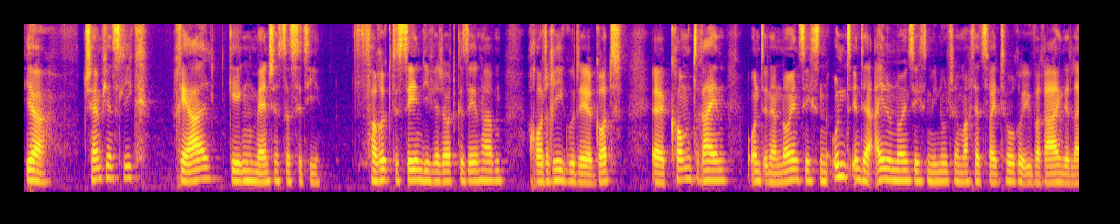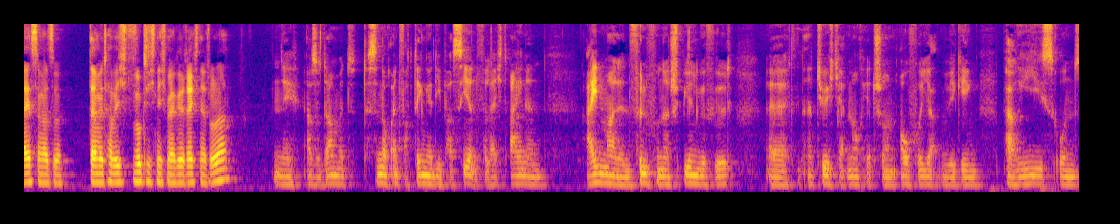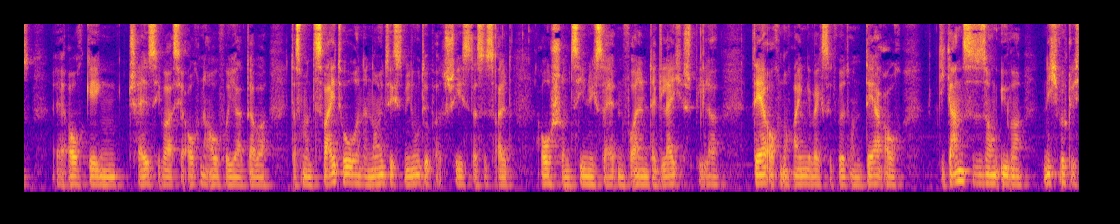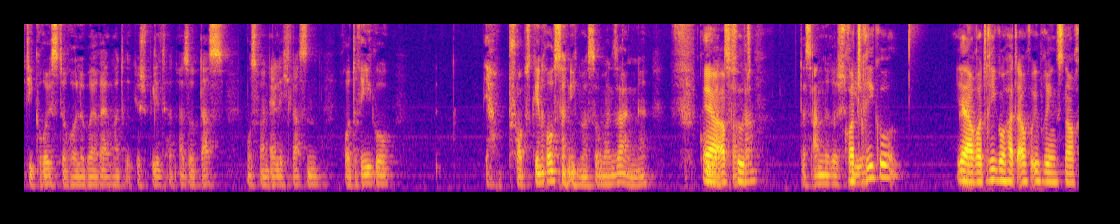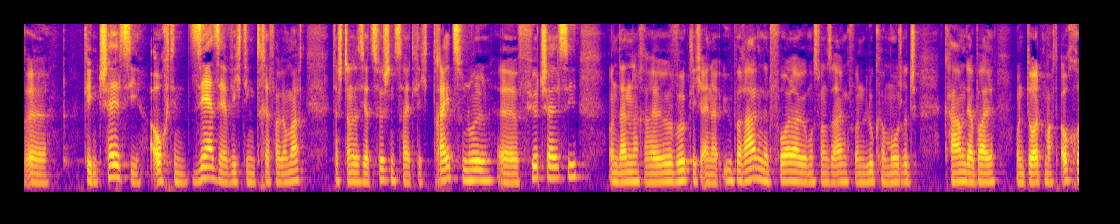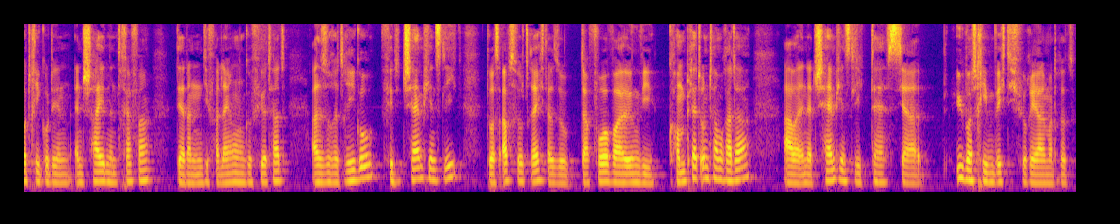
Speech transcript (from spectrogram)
Ja, Champions League, Real gegen Manchester City. Verrückte Szenen, die wir dort gesehen haben. Rodrigo, der Gott, äh, kommt rein und in der 90. und in der 91. Minute macht er zwei Tore, überragende Leistung. Also damit habe ich wirklich nicht mehr gerechnet, oder? Nee, also damit, das sind auch einfach Dinge, die passieren. Vielleicht einen, einmal in 500 Spielen gefühlt. Äh, natürlich, die hatten auch jetzt schon Aufholjagden wie gegen Paris und äh, auch gegen Chelsea war es ja auch eine Aufholjagd, aber dass man zwei Tore in der 90. Minute schießt, das ist halt auch schon ziemlich selten. Vor allem der gleiche Spieler, der auch noch eingewechselt wird und der auch die ganze Saison über nicht wirklich die größte Rolle bei Real Madrid gespielt hat. Also das muss man ehrlich lassen. Rodrigo, ja, Props gehen raus an ihn, was soll man sagen, ne? Cooler ja, absolut. Zocker. Das andere Spiel. Rodrigo, ja, Rodrigo hat auch übrigens noch äh, gegen Chelsea auch den sehr, sehr wichtigen Treffer gemacht. Da stand es ja zwischenzeitlich 3 zu 0 äh, für Chelsea und dann nach äh, wirklich einer überragenden Vorlage, muss man sagen, von Luka Modric kam der Ball und dort macht auch Rodrigo den entscheidenden Treffer, der dann in die Verlängerung geführt hat. Also Rodrigo für die Champions League, du hast absolut recht, also davor war er irgendwie komplett unterm Radar, aber in der Champions League, der ist ja übertrieben wichtig für Real Madrid.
